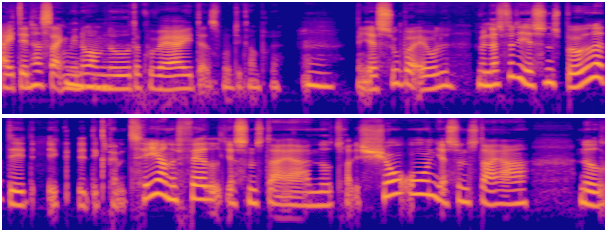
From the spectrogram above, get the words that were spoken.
ej, den her sang minder mig om Mm. noget, der kunne være i Dansk Melodi Grand Prix. mm. Men jeg er super ærgerlig. Men også fordi jeg synes både, at det er et, et, et eksperimenterende felt. Jeg synes, der er noget tradition. Jeg synes, der er noget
